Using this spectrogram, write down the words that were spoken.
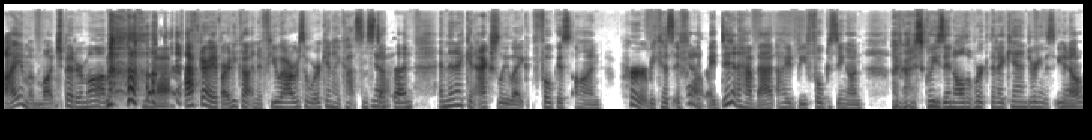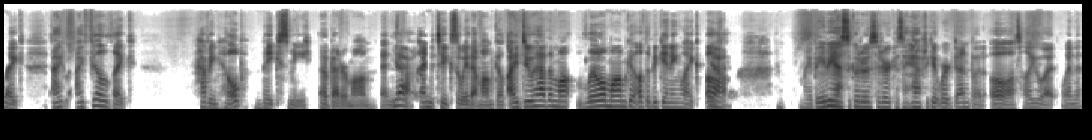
I am a much better mom. Yeah. After I have already gotten a few hours of work in, I got some stuff yeah. done, and then I can actually like focus on her because if, yeah. if, I didn't have that, I'd be focusing on I've got to squeeze in all the work that I can during this, you know, like I I feel like having help makes me a better mom and yeah. kind of takes away that mom guilt. I do have the mo- little mom guilt at the beginning like, oh, yeah my baby has to go to a sitter because I have to get work done. But oh, I'll tell you what, when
